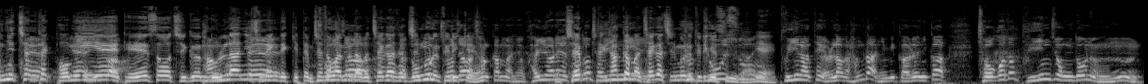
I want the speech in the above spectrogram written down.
증인 채택 범위에 예, 그러니까 대해서 지금 논란이 진행됐기 때문에 죄송합니다만 제가 그러니까 질문을 드릴게요. 잠깐만요. 관련해서 제, 잠깐만 제가 질문을 그 드리겠습니다. 예. 부인한테 연락을 한 거 아닙니까? 그러니까 적어도 부인 정도는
